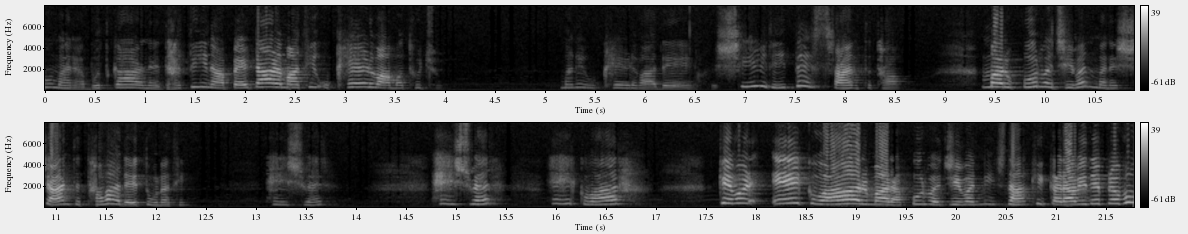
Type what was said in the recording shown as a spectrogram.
હું મારા ભૂતકાળને ધરતીના પેટાળમાંથી ઉખેડવા મથું છું. મને ઉખેડવા દે. શી રીતે શાંત થાવ? મારું પૂર્વ જીવન મને શાંત થવા દેતું નથી. હે ઈશ્વર હે ઈશ્વર એકવાર કેવળ એકવાર મારા પૂર્વ જીવનની ઝાંખી કરાવી દે પ્રભુ.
